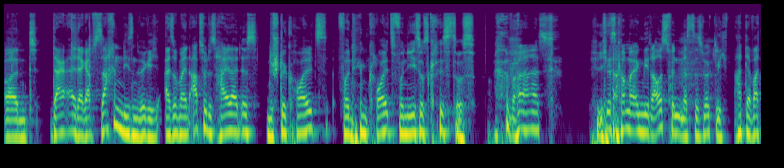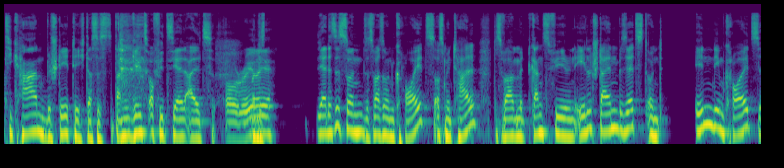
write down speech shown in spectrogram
Und da, da gab es Sachen, die sind wirklich, also mein absolutes Highlight ist ein Stück Holz von dem Kreuz von Jesus Christus. Was? Ja. Das kann man irgendwie rausfinden, dass das wirklich. Hat der Vatikan bestätigt, dass es, dann gilt offiziell als. Oh, really? Ja, das ist so ein, das war so ein Kreuz aus Metall. Das war mit ganz vielen Edelsteinen besetzt und in dem Kreuz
